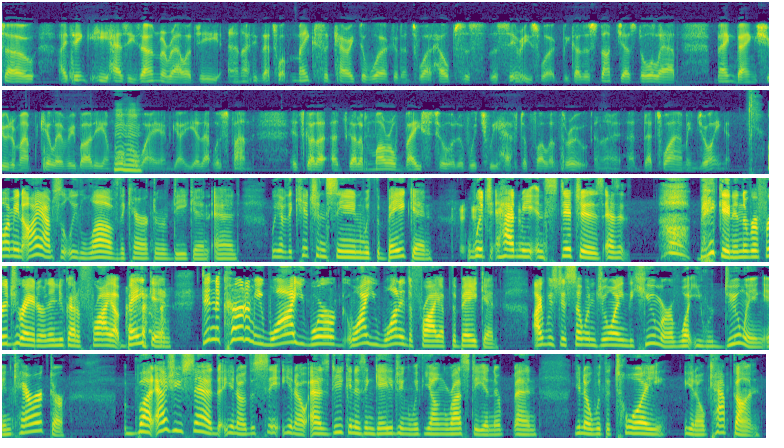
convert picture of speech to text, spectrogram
So I think he has his own morality, and I think that's what makes the character work, and it's what helps us, the series work because it's not just all out bang bang shoot 'em up, kill everybody, and walk Mhm. away and go, yeah, that was fun. It's got a it's got a moral base to it of which we have to follow through, and I, I, that's why I'm enjoying it. Well, I mean, I absolutely love the character of Deacon, and we have the kitchen scene with the bacon, which had me in stitches as it. bacon in the refrigerator, and then you've got to fry up bacon. Didn't occur to me why you were why you wanted to fry up the bacon. I was just so enjoying the humor of what you were doing in character. But as you said, you know the you know as Deacon is engaging with young Rusty and they're and you know with the toy you know cap gun,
